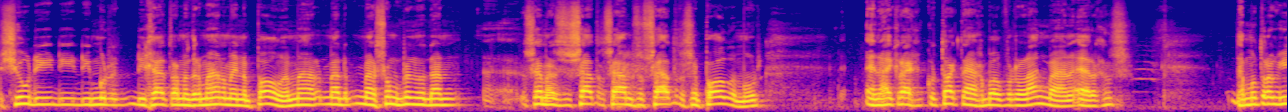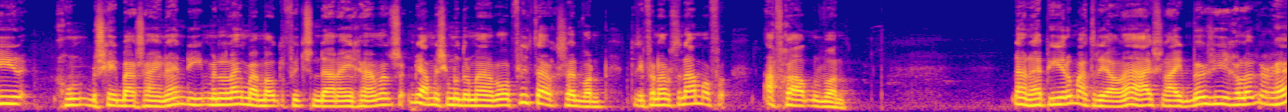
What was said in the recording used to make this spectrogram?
Sjoe, die, die, die, moet, die gaat dan met Romano mee naar Polen. Maar, maar, maar soms ben er dan, eh, zeg maar, als je zaterdagavond of zaterdag in Polen moet. En hij krijgt een contract aangeboden voor een langbaan ergens. Dan moet er ook hier gewoon beschikbaar zijn. Hè? Die met een langbaanmotorfietsen daarheen gaan. Want ja, misschien moet Romano wel op vliegtuig gezet worden. Dat hij van Amsterdam af, afgehaald moet worden. Nou, dan heb je hier ook materiaal. Hè? Hij heeft zijn eigen bus hier gelukkig. Hè?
